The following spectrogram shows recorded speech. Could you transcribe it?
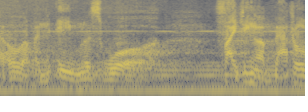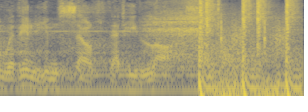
hell of an aimless war, fighting a battle within himself that he lost.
